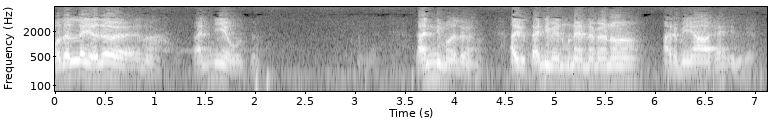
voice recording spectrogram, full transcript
முதல்ல ஏதோ தண்ணிய ஊத்து தண்ணி முதல்ல வேணும். அதுக்கு தண்ணி வேணும்னா என்ன வேணும்? அருமையாக இது வேணும்.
